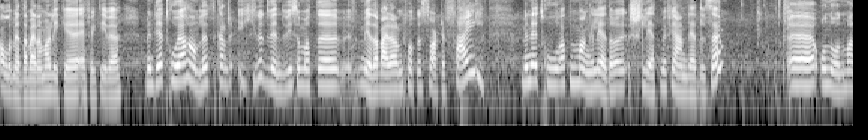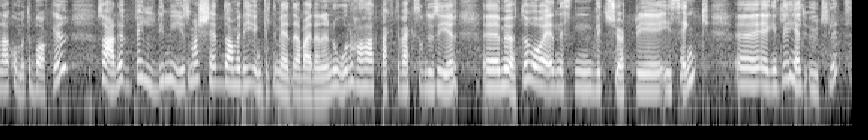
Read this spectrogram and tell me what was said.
alle medarbeiderne var like effektive. Men det tror jeg handlet kanskje ikke nødvendigvis om at medarbeiderne på en måte svarte feil. Men jeg tror at mange ledere slet med fjernledelse. Eh, og nå når man er kommet tilbake, så er det veldig mye som har skjedd da med de enkelte medarbeiderne. Noen har hatt back-to-back, som du sier, eh, møter og er nesten blitt kjørt i, i senk. Eh, egentlig helt utslitt.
